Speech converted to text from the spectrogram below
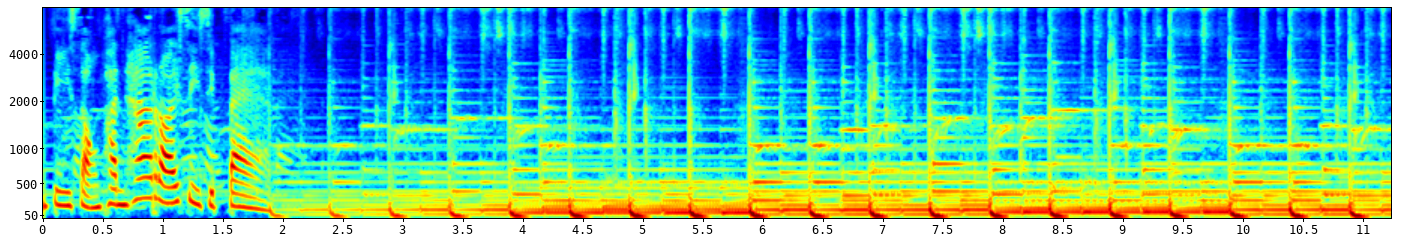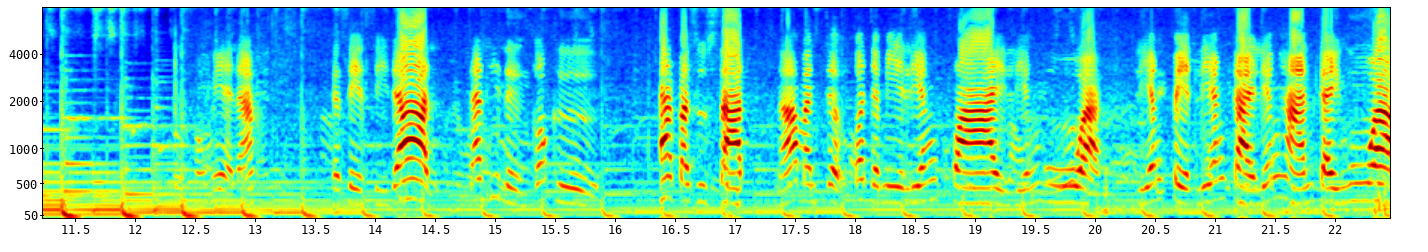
ำปี 2548 ษสีด้าน ด้านที่หนึ่งก็คือด้านปศุสัตว์นะมันจะก็จะมีเลี้ยงควาย เลี้ยงวัว เลี้ยงเป็ดเลี้ยงไก่เลี้ยงห่านไก่งวง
